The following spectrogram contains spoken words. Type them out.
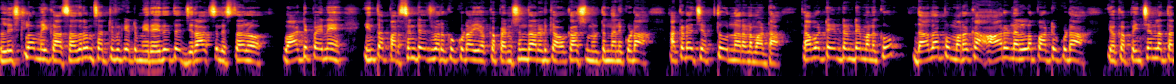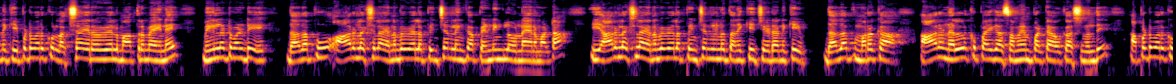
లిస్ట్లో మీకు ఆ సదరం సర్టిఫికేట్ మీరు ఏదైతే జిరాక్స్లు ఇస్తారో వాటిపైనే ఇంత పర్సంటేజ్ వరకు కూడా ఈ యొక్క పెన్షన్దారుడికి అవకాశం ఉంటుందని కూడా అక్కడే చెప్తూ ఉన్నారనమాట కాబట్టి ఏంటంటే మనకు దాదాపు మరొక ఆరు నెలల పాటు కూడా ఈ యొక్క పింఛన్ల తనకి ఇప్పటి వరకు లక్ష ఇరవై వేలు మాత్రమే అయినాయి. మిగిలినటువంటి దాదాపు ఆరు లక్షల ఎనభై వేల పింఛన్లు ఇంకా పెండింగ్లో ఉన్నాయన్నమాట. ఈ ఆరు లక్షల ఎనభై వేల పింఛన్లను తనిఖీ చేయడానికి దాదాపు మరొక ఆరు నెలలకు పైగా సమయం పట్టే అవకాశం ఉంది. అప్పటి వరకు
